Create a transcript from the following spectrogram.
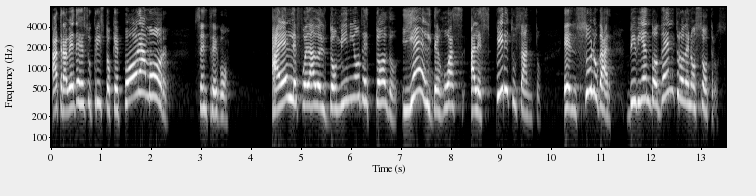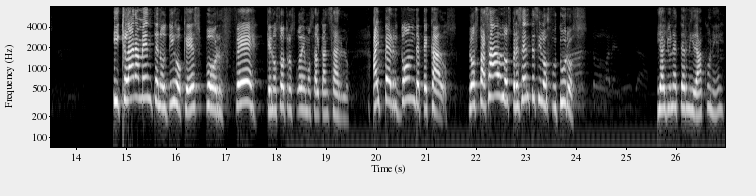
a través de Jesucristo que por amor se entregó. A Él le fue dado el dominio de todo y Él dejó al Espíritu Santo en su lugar, viviendo dentro de nosotros. Y claramente nos dijo que es por fe que nosotros podemos alcanzarlo. Hay perdón de pecados, los pasados, los presentes y los futuros. Y hay una eternidad con Él.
